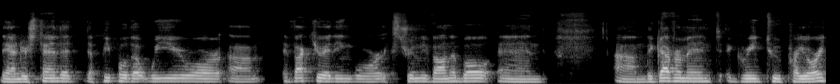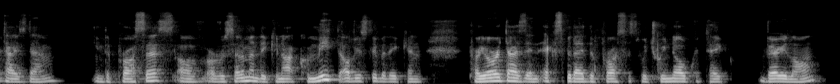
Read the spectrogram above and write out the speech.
they understand that the people that we were um, evacuating were extremely vulnerable, and um, the government agreed to prioritize them in the process of, of resettlement. They cannot commit, obviously, but they can prioritize and expedite the process, which we know could take very long.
